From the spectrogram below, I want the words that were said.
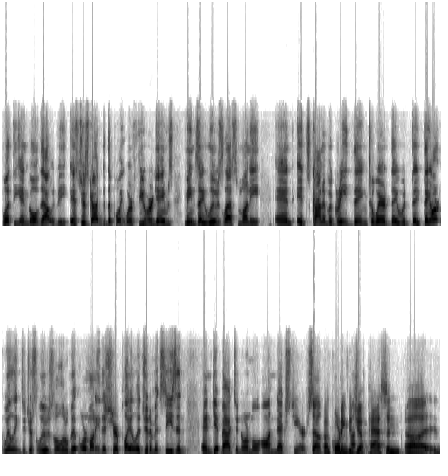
what the end goal of that would be. It's just gotten to the point where fewer games means they lose less money and it's kind of a greed thing to where they would they, they aren't willing to just lose a little bit more money this year play a legitimate season and get back to normal on next year so according to uh, jeff passan uh,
